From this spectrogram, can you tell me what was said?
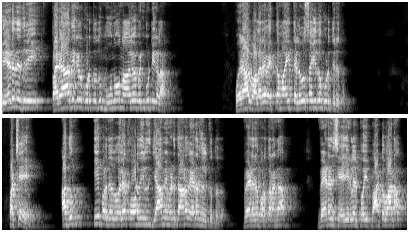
വേടനെതിരെ പരാതികൾ കൊടുത്തത് മൂന്നോ നാലോ പെൺകുട്ടികളാണ്. ഒരാൾ വളരെ വ്യക്തമായി തെളിവ് സഹിതം കൊടുത്തിരുന്നു. പക്ഷേ അതും ഈ പറഞ്ഞതുപോലെ കോടതിയിൽ നിന്ന് ജാമ്യം എടുത്താണ് വേടൻ നിൽക്കുന്നത്. വേടന് പുറത്തിറങ്ങാം. വേടൻ സ്റ്റേജുകളിൽ പോയി പാട്ടുപാടാം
